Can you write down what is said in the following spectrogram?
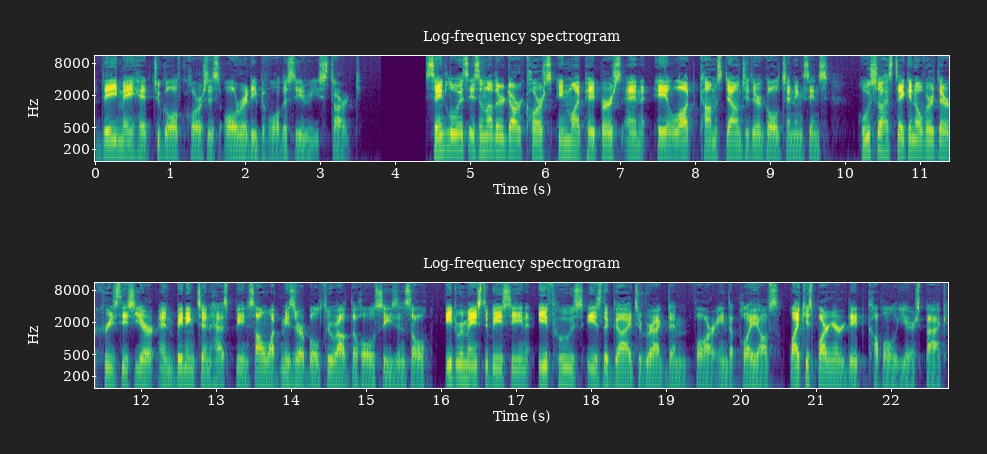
they may head to golf courses already before the series start. St. Louis is another dark horse in my papers, and a lot comes down to their goaltending since Husso has taken over their crease this year, and Binnington has been somewhat miserable throughout the whole season, so it remains to be seen if Hus is the guy to drag them far in the playoffs, like his partner did a couple years back.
